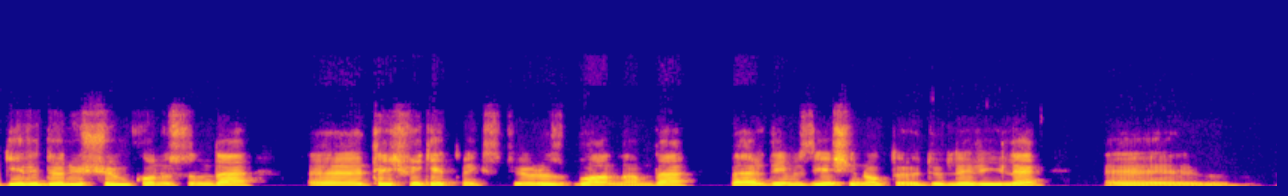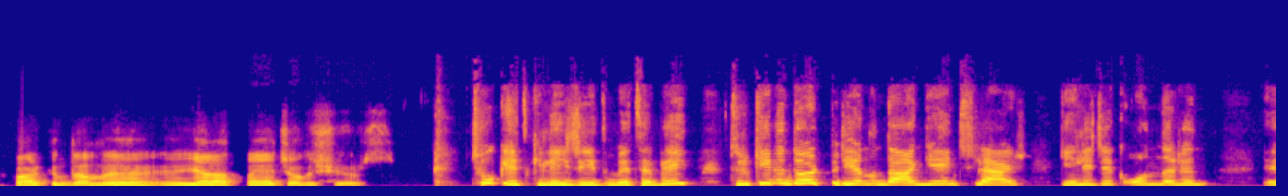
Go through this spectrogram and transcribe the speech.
geri dönüşüm konusunda e, teşvik etmek istiyoruz. Bu anlamda verdiğimiz Yeşil Nokta ödülleriyle e, farkındalığı e, yaratmaya çalışıyoruz. Çok etkileyiciydi Mete Bey. Türkiye'nin dört bir yanından gençler, gelecek onların e,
